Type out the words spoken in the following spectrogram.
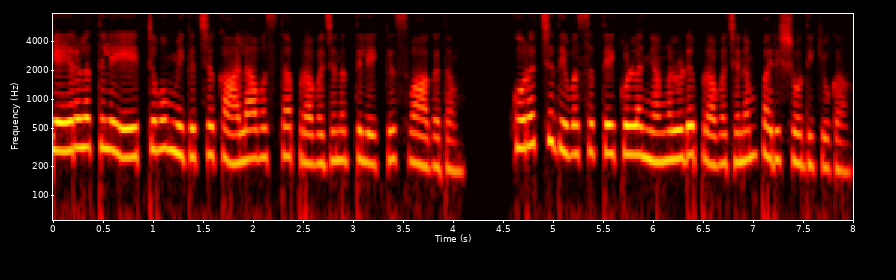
കേരളത്തിലെ ഏറ്റവും മികച്ച കാലാവസ്ഥാ പ്രവചനത്തിലേക്ക് സ്വാഗതം. കുറച്ച് ദിവസത്തേക്കുള്ള ഞങ്ങളുടെ പ്രവചനം പരിശോധിക്കുക.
